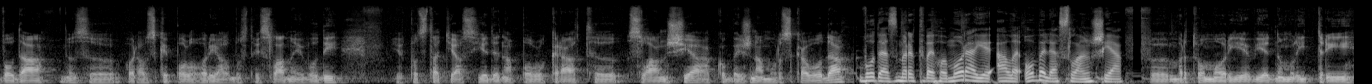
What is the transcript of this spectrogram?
voda z Oravskej polhory alebo z tej slanej vody je v podstate asi 1,5 krát e, slanšia ako bežná morská voda. Voda z mŕtvého mora je ale oveľa slanšia. V mŕtvom mori je v jednom litri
